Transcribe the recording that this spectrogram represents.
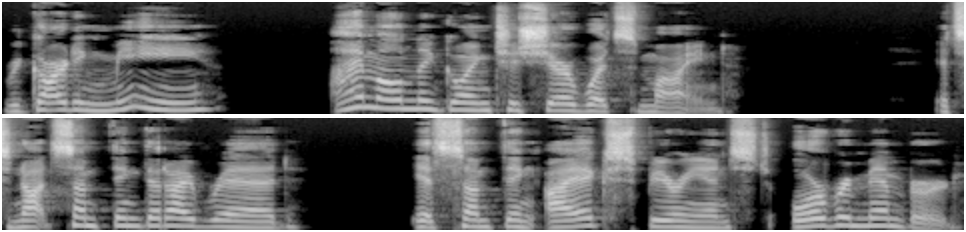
Regarding me, I'm only going to share what's mine. It's not something that I read. It's something I experienced or remembered.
